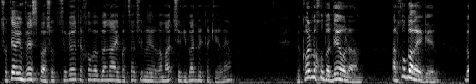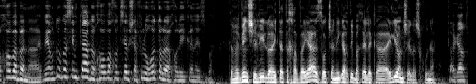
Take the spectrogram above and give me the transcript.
שוטר עם וספה שסוגר את רחוב הבנאי בצד של, רמת, של גבעת בית הכרם, וכל מכובדי עולם הלכו ברגל ברחוב הבנאי וירדו בסמטה ברחוב החוצב, שאפילו רוטו לא יכול להיכנס בה. אתה מבין שלי לא הייתה את החוויה הזאת שאני גרתי בחלק העליון של השכונה. אתה גרת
